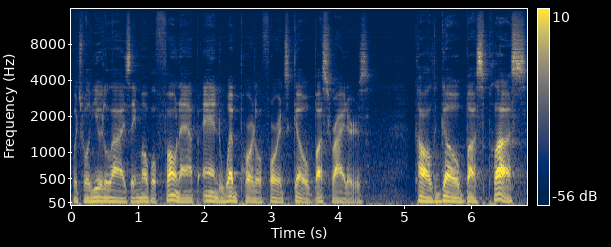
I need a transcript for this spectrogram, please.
which will utilize a mobile phone app and web portal for its Go bus riders. Called Go Bus Plus,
